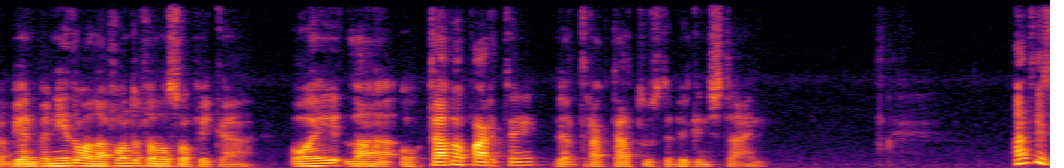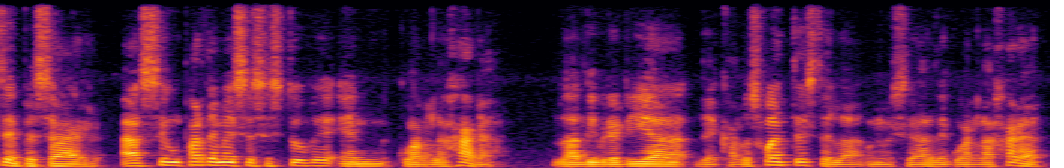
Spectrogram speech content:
bienvenido a la Fonda Filosófica. Hoy la octava parte del Tractatus de Wittgenstein. Antes de empezar, hace un par de meses estuve en Guadalajara. La librería de Carlos Fuentes de la Universidad de Guadalajara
